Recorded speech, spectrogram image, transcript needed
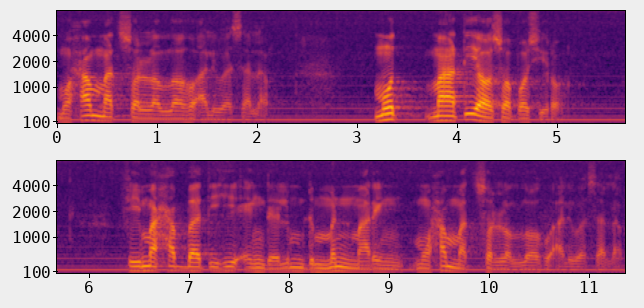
Muhammad sallallahu alaihi wasallam. Mut mati ya sapa sira? Fi mahabbatihi ing dalem demen maring Muhammad sallallahu alaihi wasallam.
